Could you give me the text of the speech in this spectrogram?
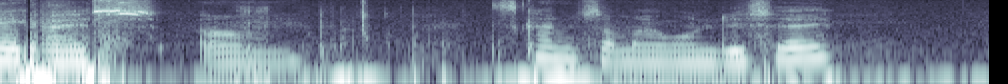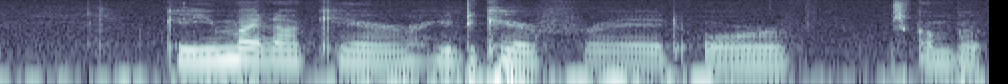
Hey guys, um, it's kind of something I wanted to say. Okay, you might not care. You'd care if Fred or Scump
